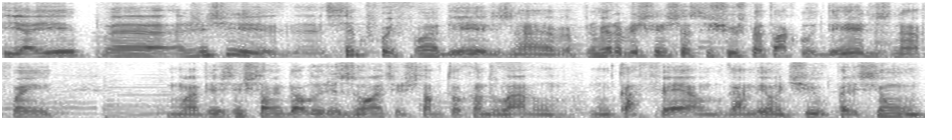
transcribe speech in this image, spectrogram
e, e aí é, a gente é, sempre foi fã deles, né? A primeira vez que a gente assistiu o espetáculo deles, né? Foi uma vez a gente estava em Belo Horizonte, eles estavam tocando lá num, num café, um lugar meio antigo, parecia um,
